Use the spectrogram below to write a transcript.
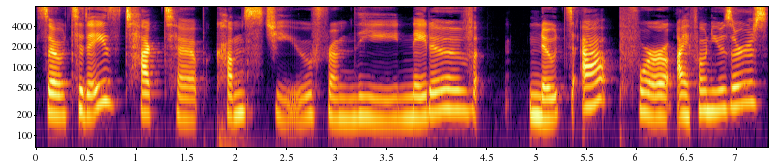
So today's tech tip comes to you from the native Notes app for iPhone users.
